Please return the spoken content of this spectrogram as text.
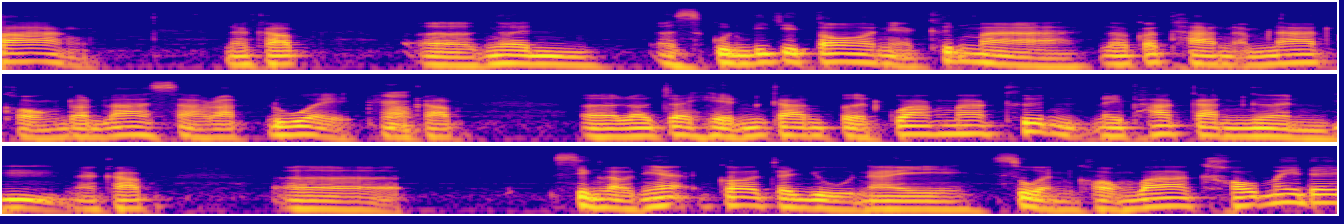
สร้างนะครับเอ่อเงินเอ่อสกุลดิจิตอลเนี่ยขึ้นมา แล้วก็ทานอำนาจของดอลลาร์สหรัฐด้วยครับนะครับเอ่อเราจะเห็นการเปิดกว้างมากขึ้นในภาคการเงินอืมนะครับเอ่อ สิ่งเหล่านี้ก็จะอยู่ในส่วนของว่าเขาไม่ได้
